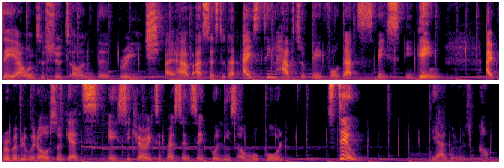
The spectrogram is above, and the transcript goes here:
say I want to shoot on the bridge, I have access to that. I still have to pay for that space again. I probably would also get a security person, say police or mopol. Still, the Agberos will come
